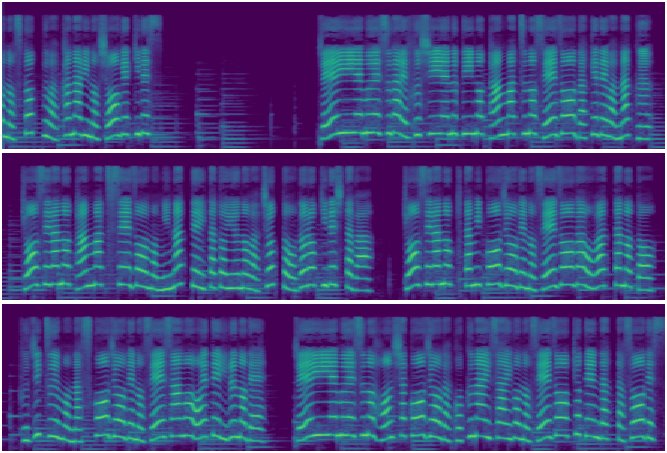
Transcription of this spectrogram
業のストップはかなりの衝撃です。JEMS が FCNT の端末の製造だけではなく、京セラの端末製造も担っていたというのはちょっと驚きでしたが、京セラの北見工場での製造が終わったのと、富士通も那須工場での生産を終えているので、JEMS の本社工場が国内最後の製造拠点だったそうです。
